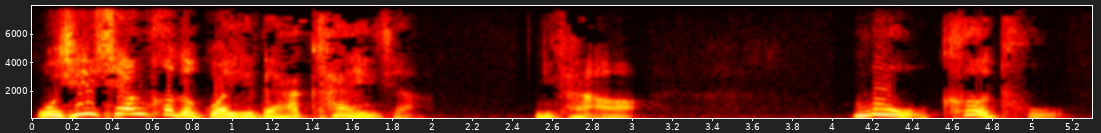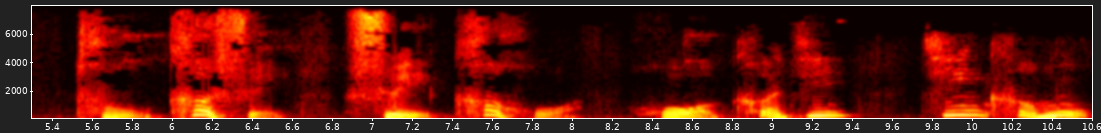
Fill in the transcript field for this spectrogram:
五行相克的关系，大家看一下，你看啊，木克土，土克水，水克火，火克金，金克木。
